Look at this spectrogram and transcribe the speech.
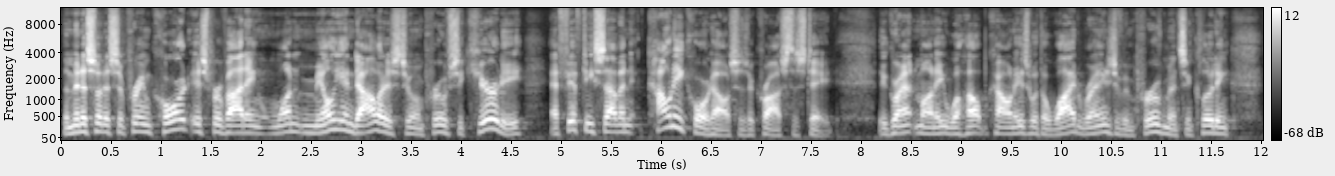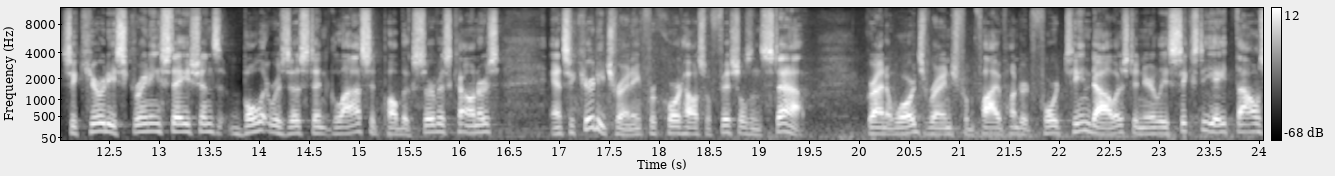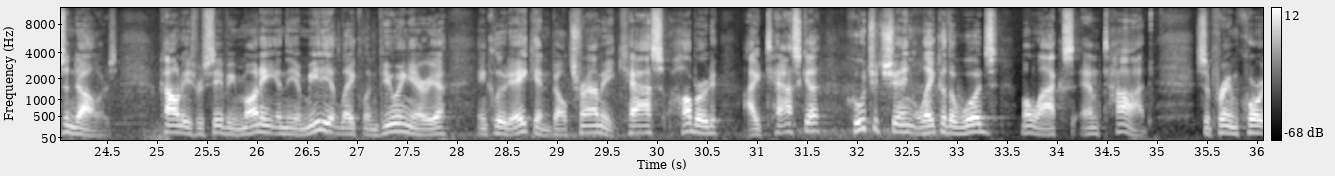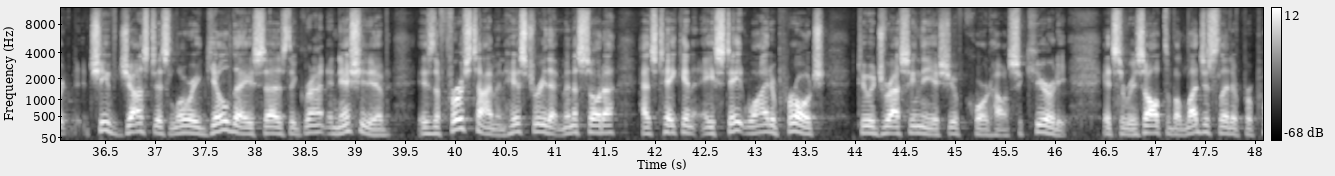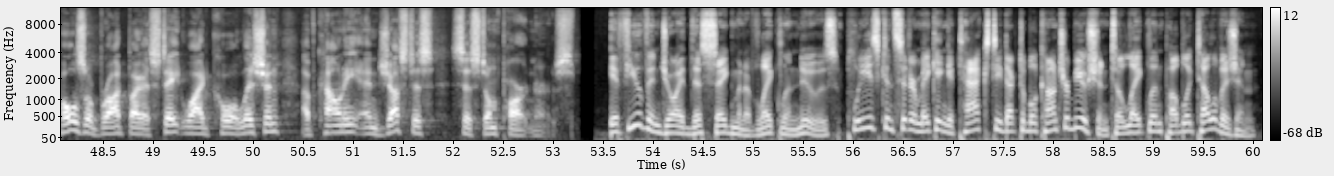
The Minnesota Supreme Court is providing $1 million to improve security at 57 county courthouses across the state. The grant money will help counties with a wide range of improvements, including security screening stations, bullet-resistant glass at public service counters, and security training for courthouse officials and staff. Grant awards range from $514 to nearly $68,000. Counties receiving money in the immediate Lakeland viewing area include Aitkin, Beltrami, Cass, Hubbard, Itasca, Koochiching, Lake of the Woods, Mille Lacs, and Todd. Supreme Court Chief Justice Lorie Gildea says the grant initiative is the first time in history that Minnesota has taken a statewide approach to addressing the issue of courthouse security. It's the result of a legislative proposal brought by a statewide coalition of county and justice system partners. If you've enjoyed this segment of Lakeland News, please consider making a tax-deductible contribution to Lakeland Public Television.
